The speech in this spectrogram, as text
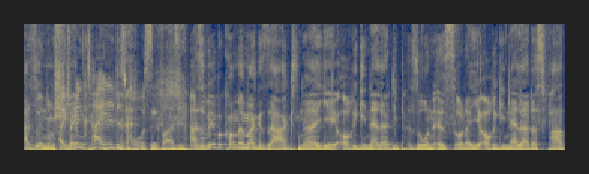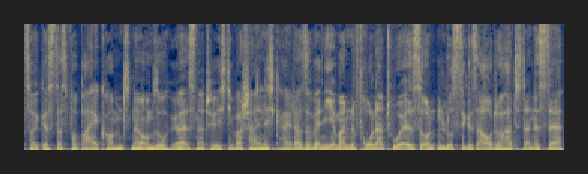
Also in einem Aber ich bin Schwenk. Teil des Großen quasi. Also wir bekommen immer gesagt, ne, je origineller die Person ist oder je origineller das Fahrzeug ist, das vorbeikommt, ne, umso höher ist natürlich die Wahrscheinlichkeit. Also wenn jemand eine Frohnatur ist und ein lustiges Auto hat, dann ist er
